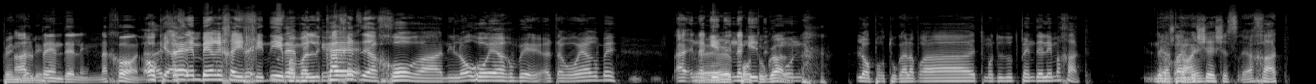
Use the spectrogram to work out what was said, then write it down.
פנדלים. פנדלים, נכון. אוקיי, זה- אז הם בערך היחידים, זה אבל מקרה- קח את זה אחורה, אני לא רואה הרבה. אתה רואה הרבה? אה, נגיד, נגיד... פורטוגל. מון- לא, פורטוגל עברה התמודדות פנדלים אחת. לא שתיים? ב-2016, אחת.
